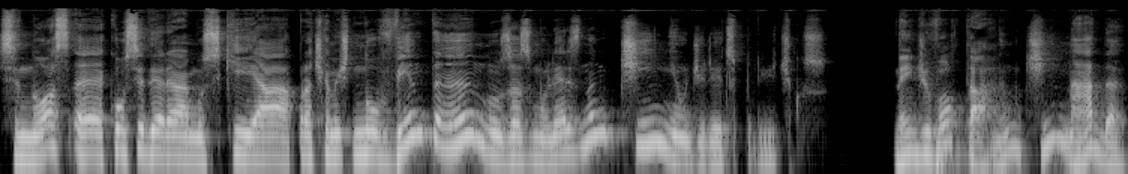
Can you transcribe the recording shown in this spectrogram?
Se nós é, considerarmos que há praticamente 90 anos as mulheres não tinham direitos políticos, Nem de votar. não tinha nada.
